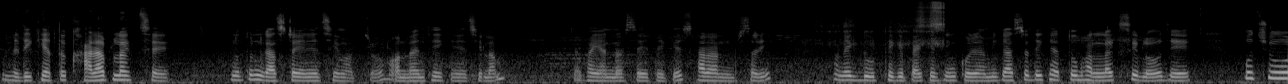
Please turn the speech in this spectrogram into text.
মানে দেখে এত খারাপ লাগছে। নতুন গাছটা এনেছি মাত্র অনলাইন থেকে কিনেছিলাম। ভাইয়ার নার্সারি থেকে, সারা নার্সারি অনেক দূর থেকে প্যাকেজিং করে আমি গাছটা দেখে এত ভালো লাগছিল যে প্রচুর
